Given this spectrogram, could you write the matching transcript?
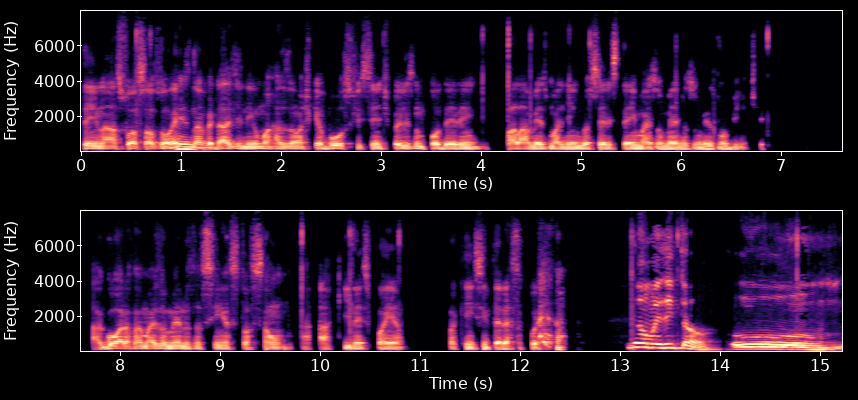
têm lá as suas razões. Na verdade, nenhuma razão acho que é boa o suficiente para eles não poderem falar a mesma língua se eles têm mais ou menos o mesmo objetivo. Agora vai mais ou menos assim a situação aqui na Espanha, para quem se interessa por ela. Não, mas então, o...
